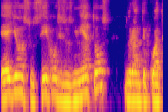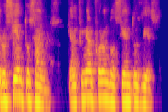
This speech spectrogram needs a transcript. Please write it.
ellos, sus hijos y sus nietos durante 400 años, que al final fueron 210?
